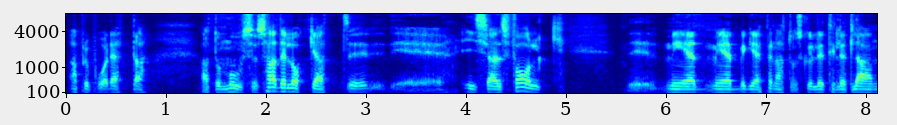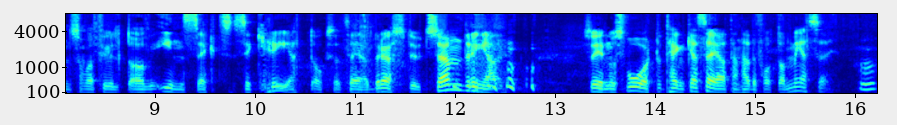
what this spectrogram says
apropå detta att om Moses hade lockat eh, Israels folk eh, med, med begreppen att de skulle till ett land som var fyllt av insektssekret och så att säga bröstutsöndringar så är det nog svårt att tänka sig att han hade fått dem med sig. Mm.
